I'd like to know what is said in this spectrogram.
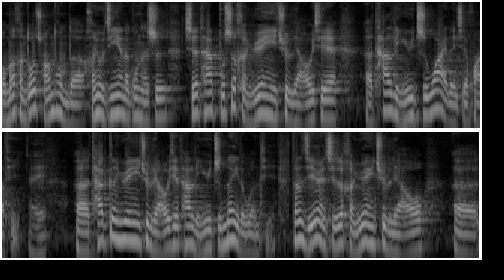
我们很多传统的很有经验的工程师，其实他不是很愿意去聊一些呃他领域之外的一些话题，哎，呃，他更愿意去聊一些他领域之内的问题。但是杰远其实很愿意去聊呃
